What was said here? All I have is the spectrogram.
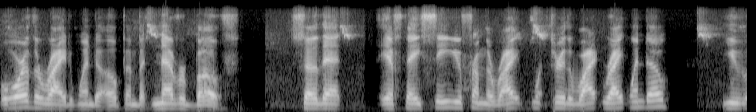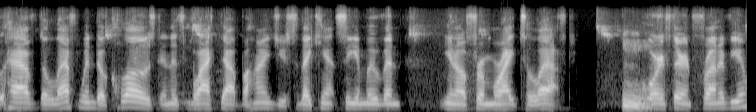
or the right window open, but never both. So that if they see you from the right through the right, right window, you have the left window closed and it's blacked out behind you, so they can't see you moving, you know, from right to left. Mm. Or if they're in front of you,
